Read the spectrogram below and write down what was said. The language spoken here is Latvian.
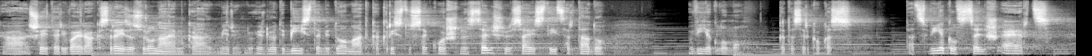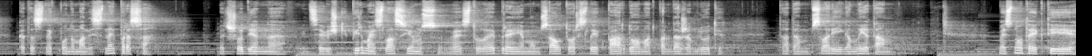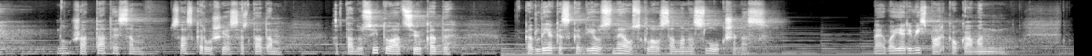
Kā šeit arī vairākas reizes runājam, ka ir, ir ļoti bīstami domāt, ka Kristus sekošanas ceļš ir saistīts ar tādu vieglumu, ka tas ir kaut kas tāds viegls ceļš, ērts, ka tas neko no manis neprasa. Bet šodien, sevišķi pirmais lasījums vēstulē ebrejiem, mums autors liek pārdomāt par dažām ļoti tādām svarīgām lietām. Mēs noteikti nu, šādi esam saskarušies ar, tādam, ar tādu situāciju, kad, kad liekas, ka Dievs neuzklausa manas lūgšanas. Ne, vai arī vispār kaut kā man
